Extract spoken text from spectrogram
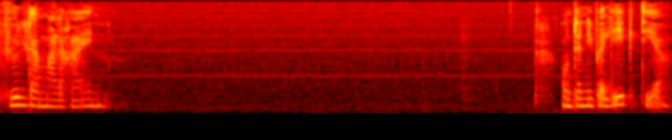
Fühl da mal rein. Und dann überleg dir,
